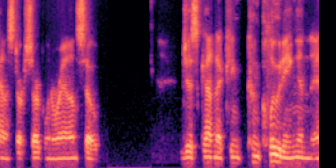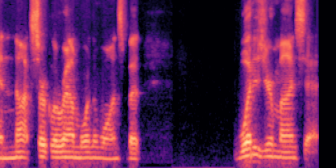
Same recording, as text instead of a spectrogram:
kind of start circling around. So just kind of con- concluding and, and not circle around more than once, but what is your mindset?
